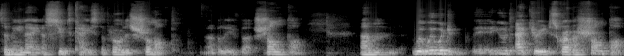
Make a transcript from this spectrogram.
to mean a, a suitcase. The plural is shunat, I believe, but shanta. Um, we, we would you would accurately describe a shanta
